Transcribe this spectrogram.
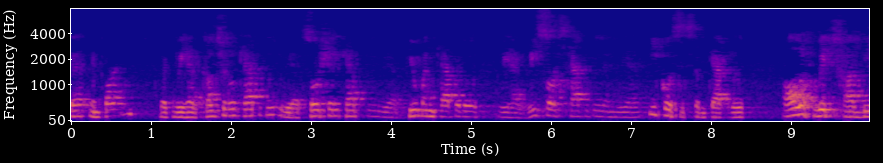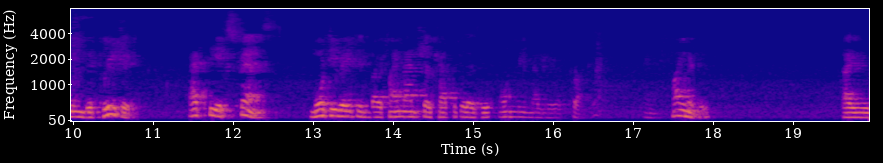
uh, important, but we have cultural capital, we have social capital, we have human capital, we have resource capital, and we have ecosystem capital, all of which are being depleted at the expense, motivated by financial capital as the only measure of progress. And finally, I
